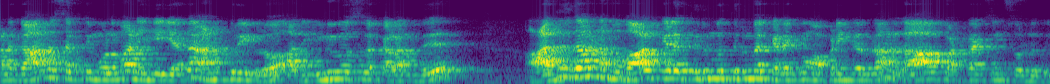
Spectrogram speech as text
அந்த காந்த சக்தி மூலமா நீங்க எதை அனுப்புறீங்களோ அது யூனிவர்ஸ்ல கலந்து அதுதான் நம்ம வாழ்க்கையில திரும்ப திரும்ப கிடைக்கும் அப்படிங்கிறது தான் லா ஆஃப் அட்ராக்ஷன் சொல்லுது.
